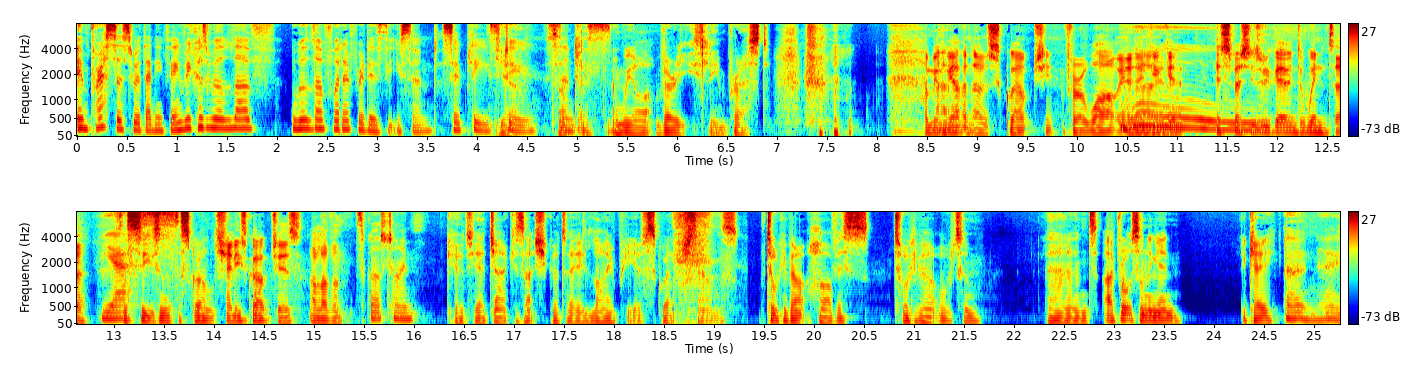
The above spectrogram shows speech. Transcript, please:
impress us with anything because we'll love we'll love whatever it is that you send. So please do send exactly. us. and we are very easily impressed. I mean, we haven't had a squelch for a while. yet. If you get, especially as we go into winter. Yes. The season of the squelch. Any squelches, I love them. Squelch time. Good, yeah. Jack has actually got a library of squelch sounds. Talking about harvests, talking about autumn, and I brought something in. Okay, Oh no.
